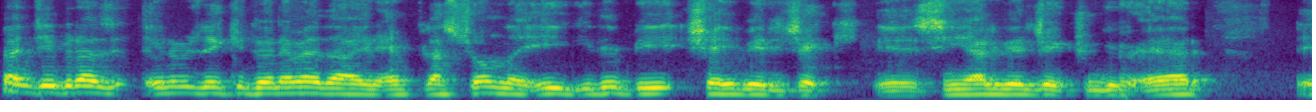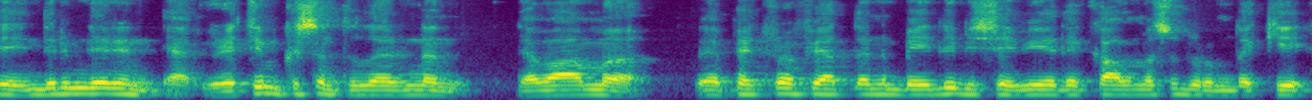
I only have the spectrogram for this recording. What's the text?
bence biraz önümüzdeki döneme dair enflasyonla ilgili bir şey verecek, e, sinyal verecek. Çünkü eğer e, indirimlerin, yani üretim kısıntılarının devamı ve petrol fiyatlarının belli bir seviyede kalması durumdaki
